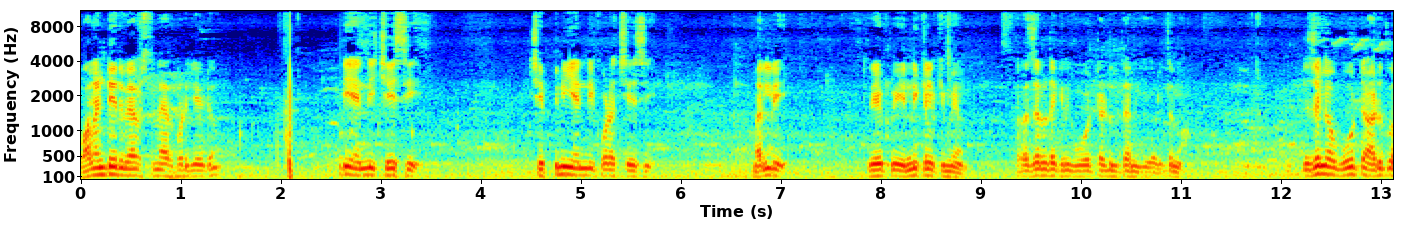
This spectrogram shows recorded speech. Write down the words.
వాలంటీర్ వ్యవస్థను ఏర్పాటు చేయడం ఇవన్నీ చేసి చెప్పినవన్నీ కూడా చేసి మళ్ళీ రేపు ఎన్నికలకి మేము ప్రజల దగ్గరికి ఓటు అడుగుతానికి వెళ్తున్నాం. నిజంగా ఓటు అడుగు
